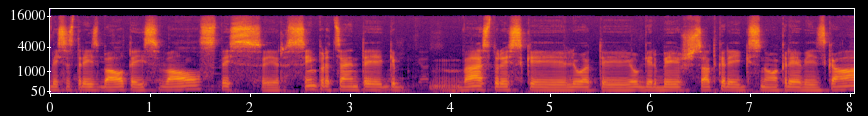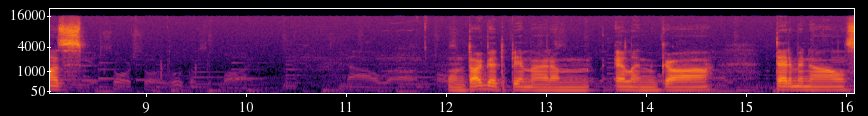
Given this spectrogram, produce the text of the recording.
visas trīs Baltijas valstis ir simtprocentīgi vēsturiski ļoti ilgi ir bijušas atkarīgas no Krievijas gāzes. Un tagad, piemēram, LNG termināls,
